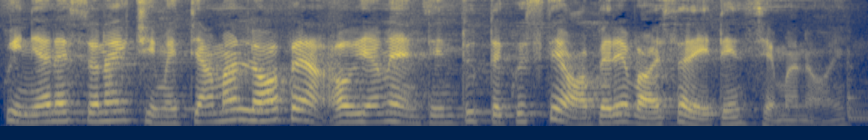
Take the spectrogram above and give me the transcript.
quindi adesso noi ci mettiamo all'opera ovviamente in tutte queste opere voi sarete insieme a noi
